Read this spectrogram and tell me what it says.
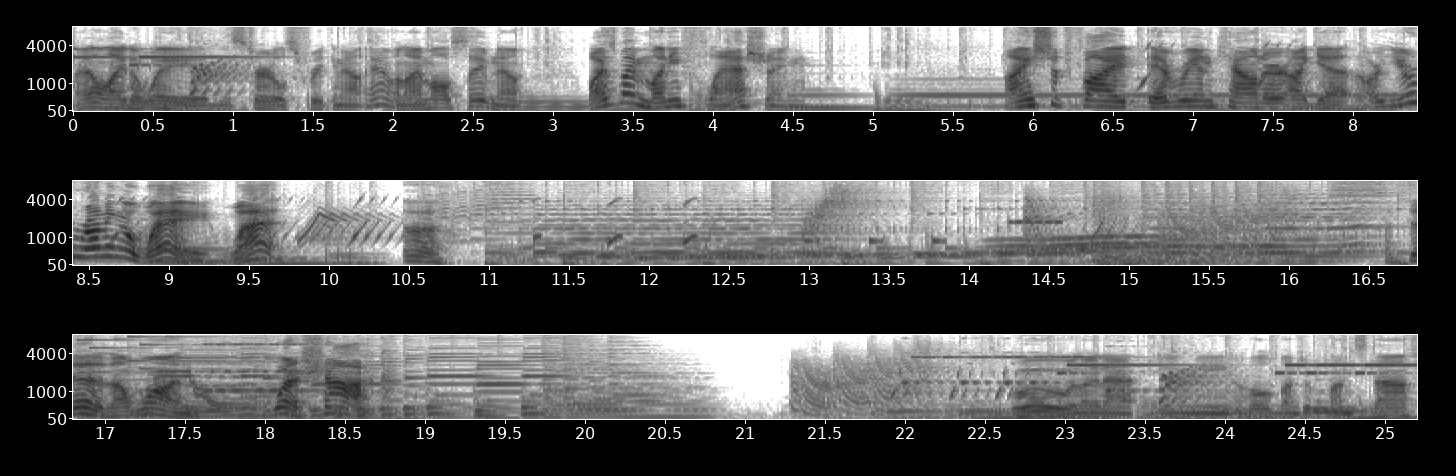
I don't like the way this turtle's freaking out. Oh, and I'm all saved now. Why is my money flashing? I should fight every encounter I get. Are you running away? What? Ugh. I did, it. I won. What a shock! Ooh, look at that. Giving me a whole bunch of fun stuff.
